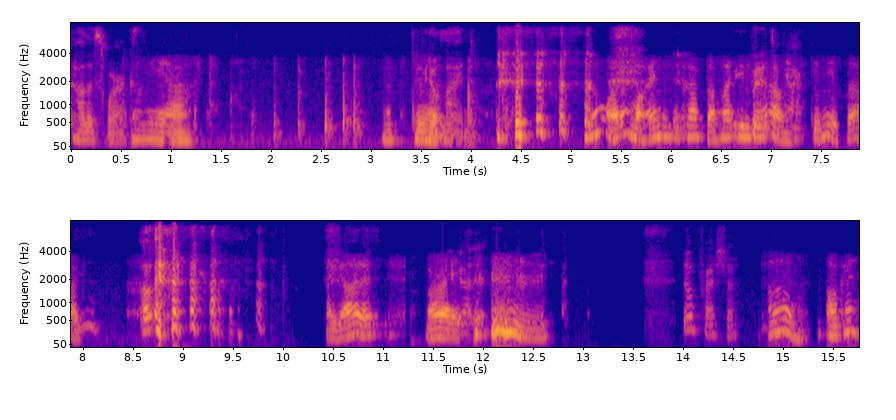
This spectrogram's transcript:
how this works. Um, yeah. Let's do you it. don't mind. no, I don't mind. I just have to hunt you down. Just give me a sec. Oh. I got it. All right. It. no pressure. Oh, okay.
